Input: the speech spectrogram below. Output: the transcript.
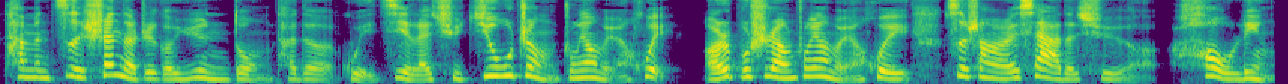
他们自身的这个运动，它的轨迹来去纠正中央委员会。而不是让中央委员会自上而下的去号令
